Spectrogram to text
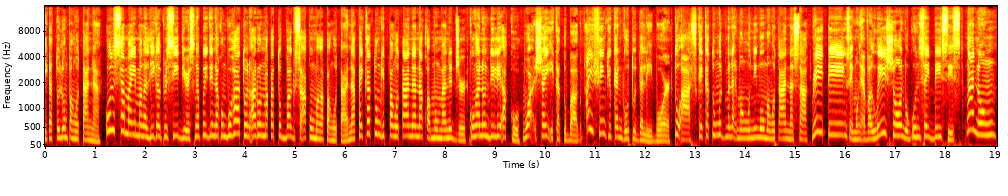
Ikatulong pangutana. Unsa may mga legal procedures nga pwede na akong buhaton aron makatubag sa akong mga pangutana kay katong gipangutana nako among manager kung anong dili ako wa siya'y ikatubag. I think you can go to the labor to ask kay katungod man na mong unimo mangutana sa rating, sa imong evaluation ug unsay basis nganong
